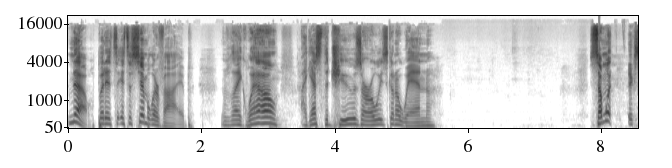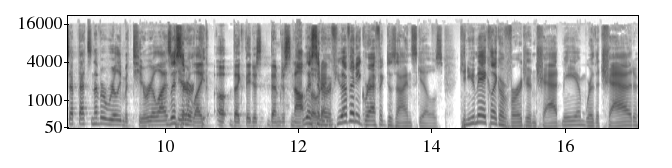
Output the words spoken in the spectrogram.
No, but it's it's a similar vibe. It was like, well, I guess the Jews are always going to win. Somewhat, Except that's never really materialized Listener, here. Like, uh, like they just them just not listener, voting. if you have any graphic design skills, can you make like a Virgin Chad meme where the Chad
